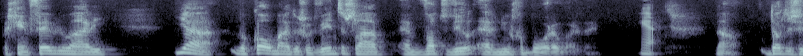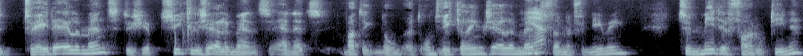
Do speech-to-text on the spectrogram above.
begin februari. Ja, we komen uit een soort winterslaap. En wat wil er nu geboren worden? Ja. Nou, dat is het tweede element. Dus je hebt het cyclische element en het, wat ik noem het ontwikkelingselement Ja. van de vernieuwing. Te midden van routine.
